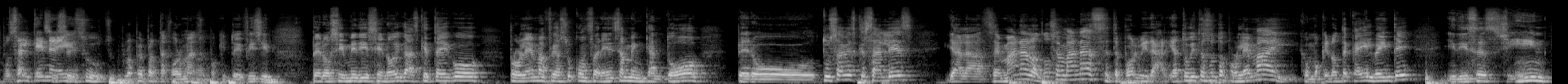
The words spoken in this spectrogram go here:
pues él tiene Sí, ahí sí. Su, su propia plataforma, es un poquito difícil. Pero sí me dicen, oiga, es que tengo problema, fui a su conferencia, me encantó, pero tú sabes que sales y a la semana, a las dos semanas, se te puede olvidar. Ya tuviste otro problema y como que no te cae el 20 y dices, shin,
